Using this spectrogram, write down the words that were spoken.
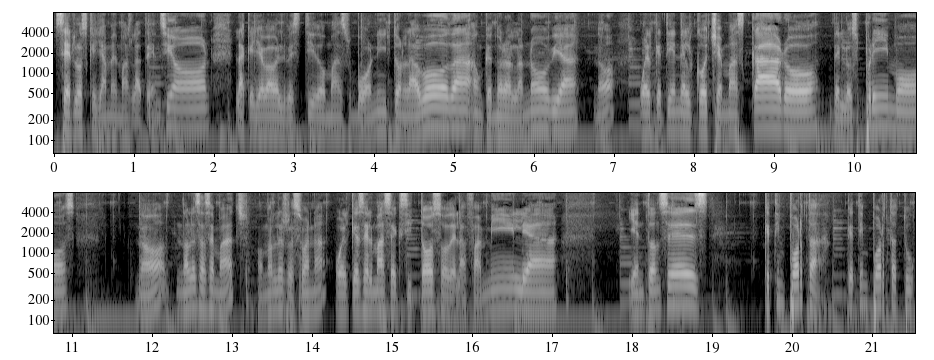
ser los que llamen más la atención, la que llevaba el vestido más bonito en la boda, aunque no era la novia, ¿no? O el que tiene el coche más caro de los primos, ¿no? ¿No les hace match o no les resuena? O el que es el más exitoso de la familia. Y entonces, ¿qué te importa? ¿Qué te importa tú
